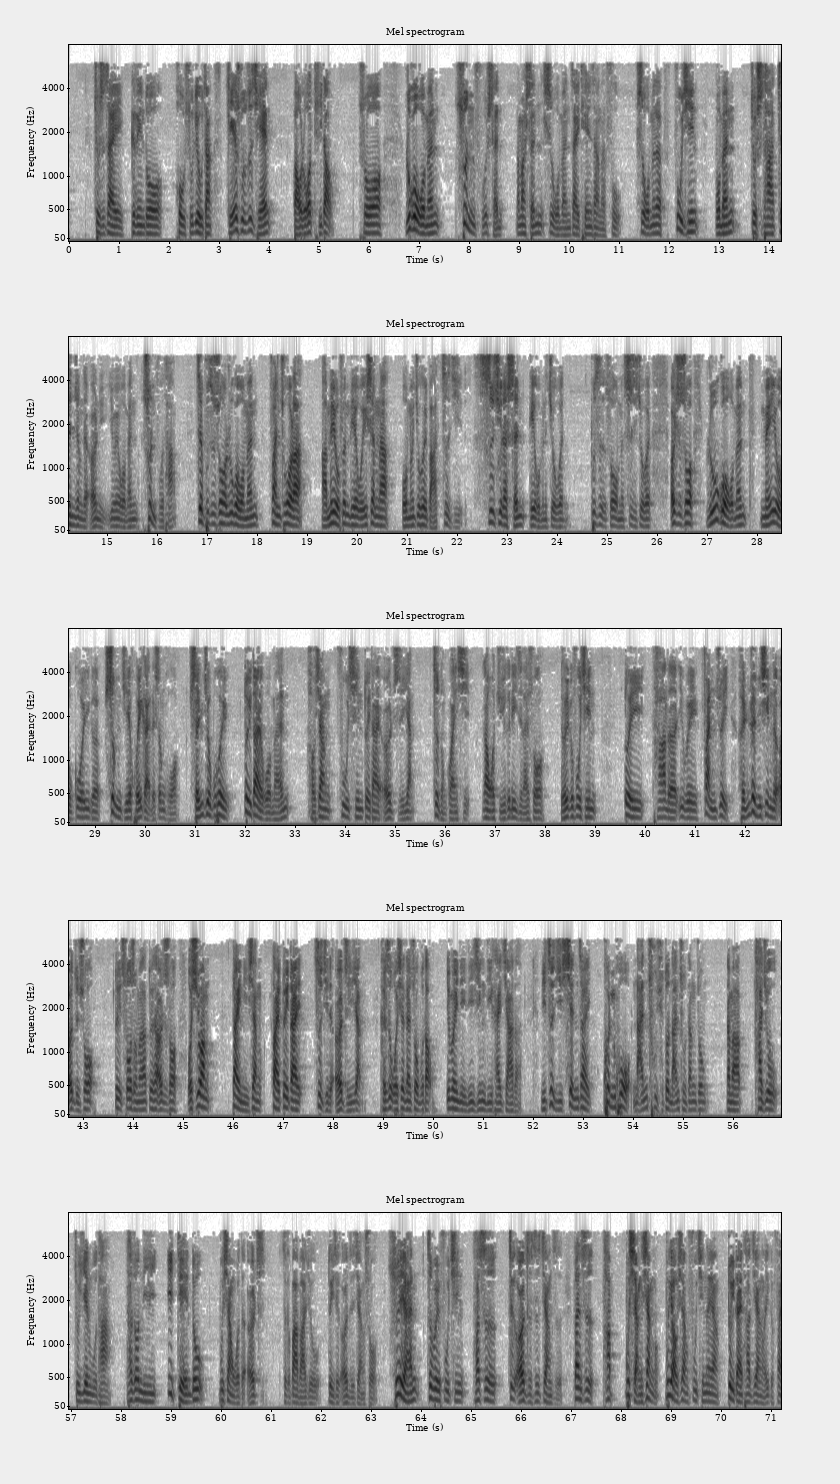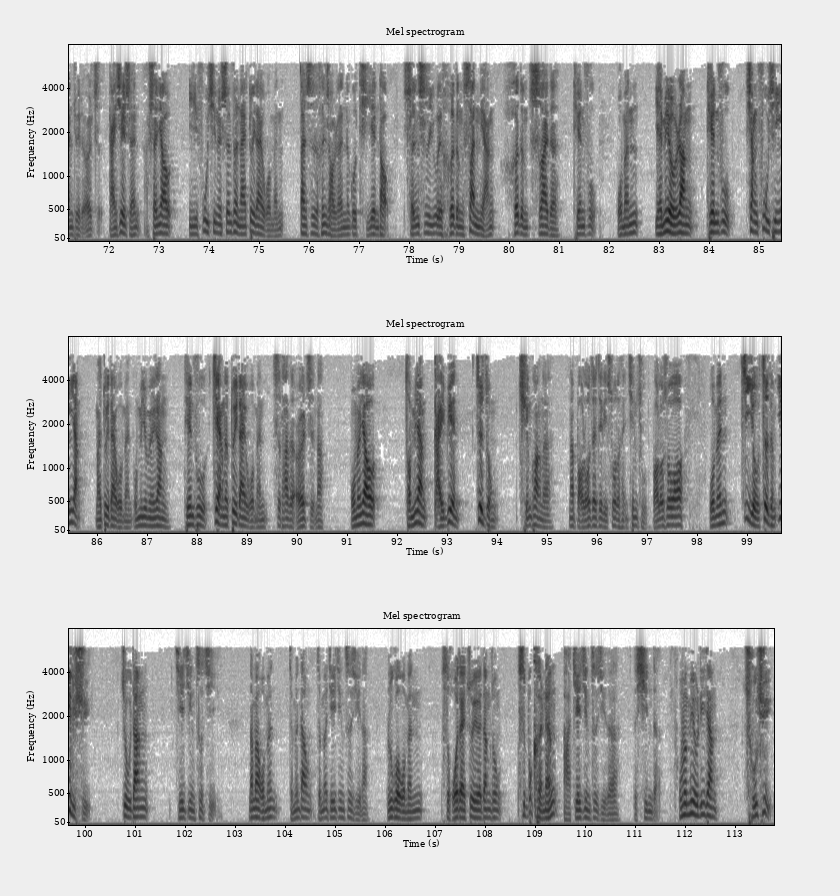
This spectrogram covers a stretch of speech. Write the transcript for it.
就是在哥林多后书六章结束之前，保罗提到说：如果我们顺服神，那么神是我们在天上的父，是我们的父亲，我们就是他真正的儿女，因为我们顺服他。这不是说如果我们犯错了啊，没有分别为圣呢，我们就会把自己失去了神给我们的救恩。不是说我们失去救恩。而是说，如果我们没有过一个圣洁悔改的生活，神就不会对待我们好像父亲对待儿子一样这种关系。让我举一个例子来说，有一个父亲对他的一位犯罪很任性的儿子说：“对，说什么呢？对他儿子说，我希望待你像待对待自己的儿子一样。可是我现在做不到，因为你已经离开家了，你自己现在困惑难处许多难处当中。”那么他就就厌恶他，他说你一点都不像我的儿子。这个爸爸就对这个儿子这样说。虽然这位父亲他是这个儿子是这样子，但是他不想像不要像父亲那样对待他这样的一个犯罪的儿子。感谢神，神要以父亲的身份来对待我们，但是很少人能够体验到神是一位何等善良、何等慈爱的天父。我们也没有让天父像父亲一样。来对待我们，我们有没有让天父这样的对待我们是他的儿子呢？我们要怎么样改变这种情况呢？那保罗在这里说的很清楚。保罗说：“我们既有这种应许，就当洁净自己。那么我们怎么当怎么洁净自己呢？如果我们是活在罪恶当中，是不可能啊洁净自己的的心的。我们没有力量除去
